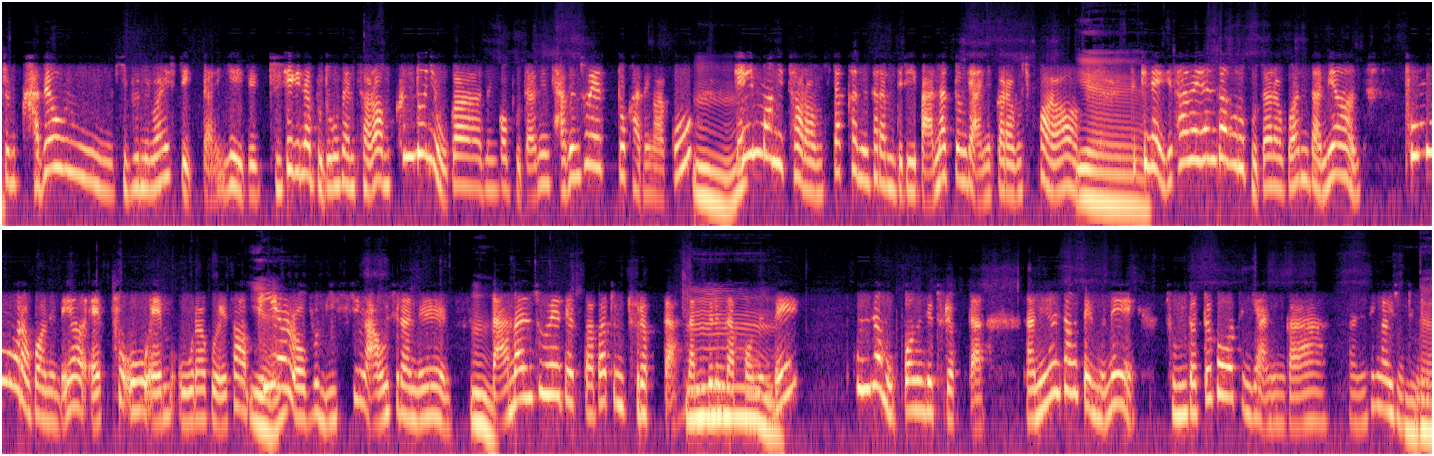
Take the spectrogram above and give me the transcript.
좀 가벼운 기분으로 할 수 있다. 이게 이제 주식이나 부동산처럼 큰 돈이 오가는 것보다는 작은 소액도 가능하고 음. 게임머니처럼 시작하는 사람들이 많았던 게 아닐까라고 싶어요. 예. 특히나 이게 사회 현상으로 보자라고 한다면 포모라고 하는데요. FOMO라고 해서 예. Fear of Missing Out이라는 음. 나만 소외될까봐 좀 두렵다. 남들은 음. 다 버는데 혼자 못 버는 게 두렵다 라는 현상 때문에 좀 더 뜨거워진 게 아닌가라는 생각이 좀 듭니다.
